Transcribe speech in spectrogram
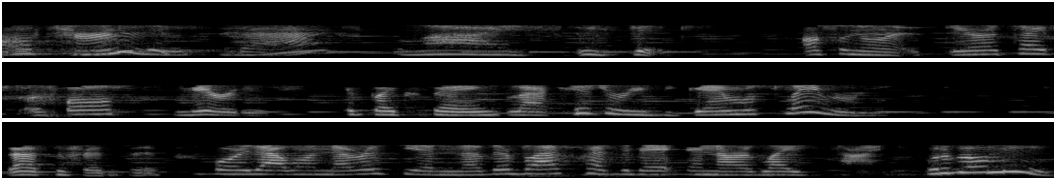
Alternative facts? Lies and fibs, also known as stereotypes or false narratives. It's like saying black history began with slavery. That's offensive. Or that we'll never see another black president in our lifetime. What about me?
